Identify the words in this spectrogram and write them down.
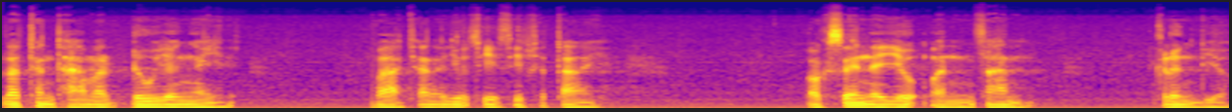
แล้วท่านถามว่าดูยังไง ว่าฉันอายุสี่สิบจะตายบอกเส้นอายุมันสั้นครึ่งเดียว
